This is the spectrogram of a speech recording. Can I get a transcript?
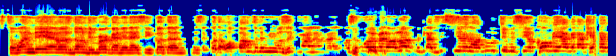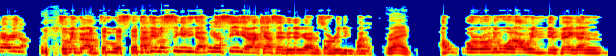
So one day I was down in Burke and then I see Kota and I said, Kota, what happened to the music, man? And I said, oh, well, oh, me don't know because this year, you know, go to me see you come here, I got Calgary, you know. So we grabbed two, not even CD, I think a CD or a cassette with the guy with some reading on it. Right. And we go around the whole of Winnipeg and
